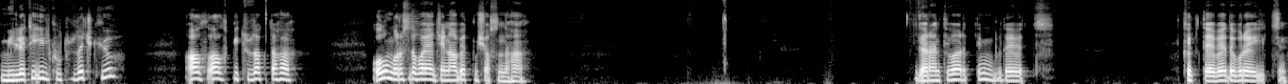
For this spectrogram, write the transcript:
milleti ilk 30'da çıkıyor. Al al bir tuzak daha. Oğlum burası da bayağı cenabetmiş aslında ha. Garanti var değil mi burada? Evet. 40 dB de buraya gitsin.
